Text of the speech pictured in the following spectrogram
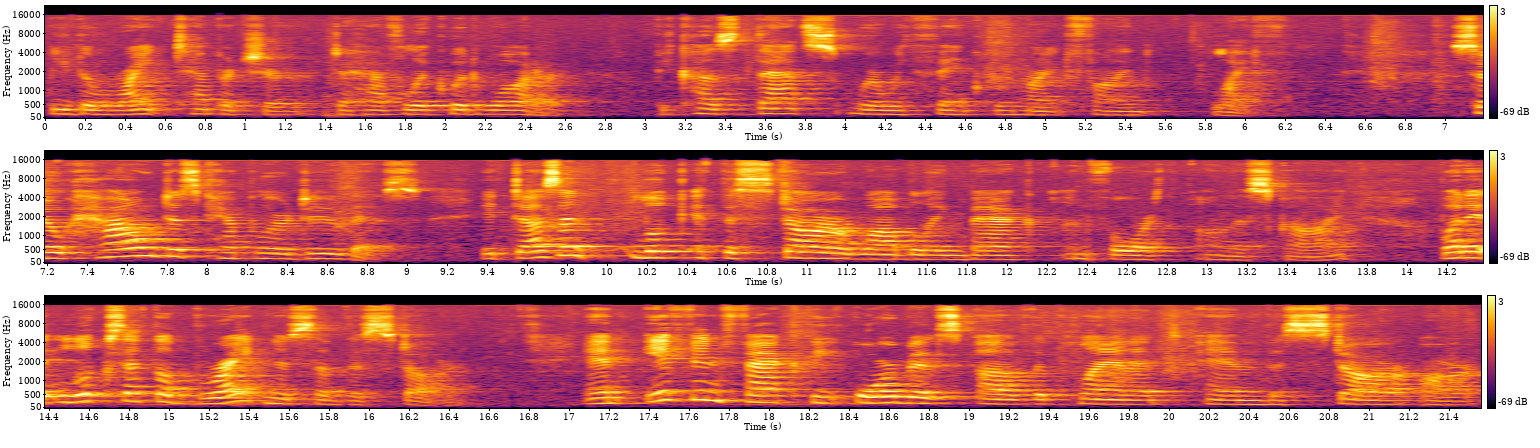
be the right temperature to have liquid water, because that's where we think we might find life. So, how does Kepler do this? It doesn't look at the star wobbling back and forth on the sky, but it looks at the brightness of the star. And if in fact the orbits of the planet and the star are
